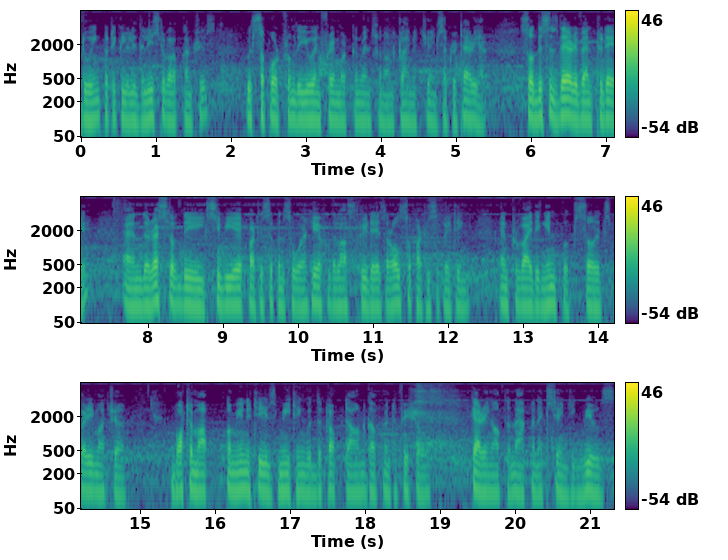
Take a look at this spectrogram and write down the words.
doing, particularly the least developed countries, with support from the UN Framework Convention on Climate Change Secretariat. So this is their event today and the rest of the CBA participants who are here for the last three days are also participating and providing input. So it's very much a bottom-up communities meeting with the top-down government officials, carrying out the NAP and exchanging views.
